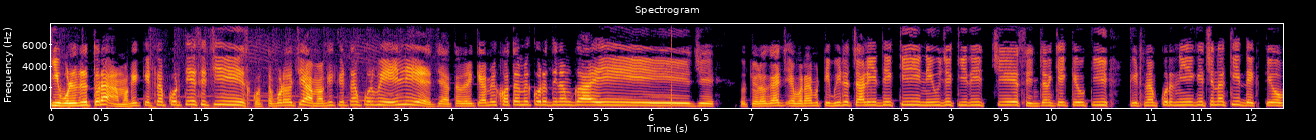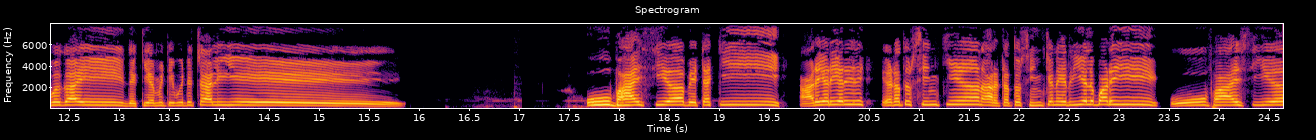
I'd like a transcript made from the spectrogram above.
কি বলে রে তোরা? আমাকে কিডন্যাপ করতে এসেছিস? কত বড় হচ্ছে, আমাকে কিডন্যাপ করবি? এলিয়ে যা, তোদেরকে আমি খতমই করে দিলাম গাই যে তো চলো গাছ এবার আমি টিভিটা চালিয়ে দেখি নিউজে কি দিচ্ছে। সিনচানকে কেউ কি কিডন্যাপ করে নিয়ে গেছে নাকি? দেখতে হবে গাই দেখি, আমি টিভিটা চালিয়ে। ও ভাই সিয়াব এটা কি? আরে আরে আরে এটা তো সিনচান আর এটা তো সিনচানের রিয়েল বাড়ি। ও ভাই সিয়া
